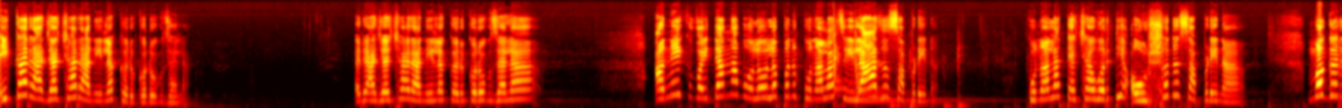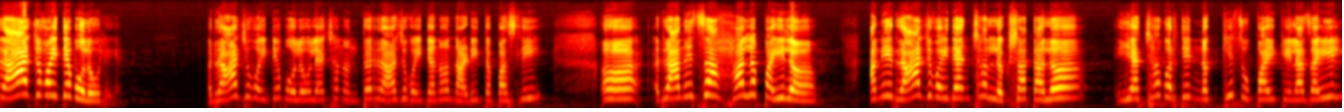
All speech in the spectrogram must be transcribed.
एका राजाच्या राणीला कर्करोग झाला. राजाच्या राणीला कर्करोग झाला. अनेक वैद्यांना बोलवलं पण कुणालाच इलाज सापडेना. कुणाला त्याच्यावरती औषध सापडेना. मग राजवैद्य बोलवले. राजवैद्य बोलवल्याच्या नंतर राजवैद्यानं नाडी तपासली. राणीचा हाल पाहिलं आणि राजवैद्यांच्या लक्षात आलं. याच्यावरती नक्कीच उपाय केला जाईल.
